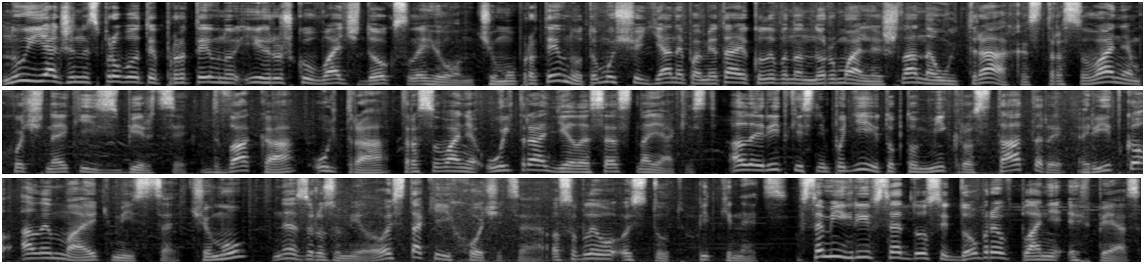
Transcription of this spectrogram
Ну і як же не спробувати противну іграшку Watch Dogs Legion? Чому противну? Тому що я не пам'ятаю, коли вона нормально йшла на ультрах з трасуванням, хоч на якійсь збірці. 2К, ультра, трасування ультра, DLSS на якість. Але рідкісні події, тобто мікростатери, рідко, але мають місце. Чому? Не зрозуміло. Ось так і хочеться, особливо ось тут, під кінець. В самій грі все досить добре в плані FPS.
